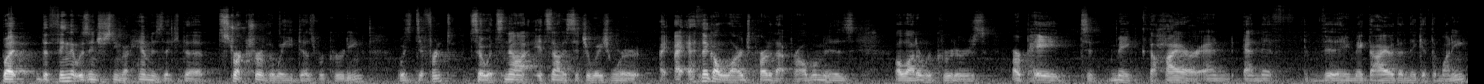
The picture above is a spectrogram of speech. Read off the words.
But the thing that was interesting about him is that the structure of the way he does recruiting was different. So it's not it's not a situation where I, I think a large part of that problem is a lot of recruiters are paid to make the hire, and and if they make the hire, then they get the money.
